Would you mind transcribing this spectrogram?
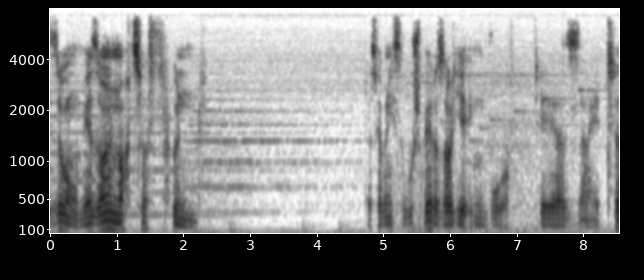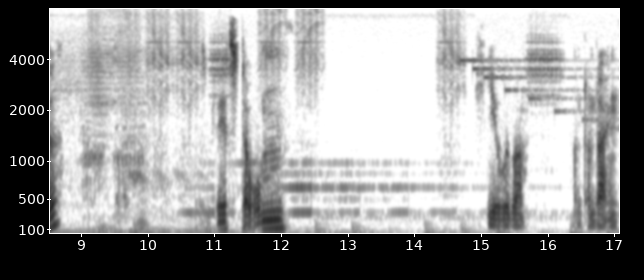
So, wir sollen noch zur 5. Das ist aber nicht so schwer, das soll hier irgendwo auf der Seite. Sind wir jetzt da oben? Hier rüber. Und dann dahin.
